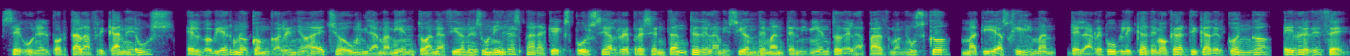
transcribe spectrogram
Según el portal Africanews, el gobierno congoleño ha hecho un llamamiento a Naciones Unidas para que expulse al representante de la misión de mantenimiento de la paz MONUSCO, Matías Gilman, de la República Democrática del Congo, RDC.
